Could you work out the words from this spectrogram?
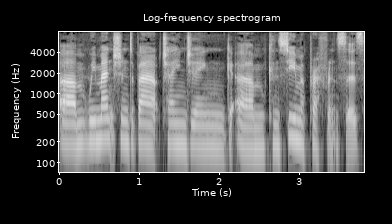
um, we mentioned about changing um, consumer preferences,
